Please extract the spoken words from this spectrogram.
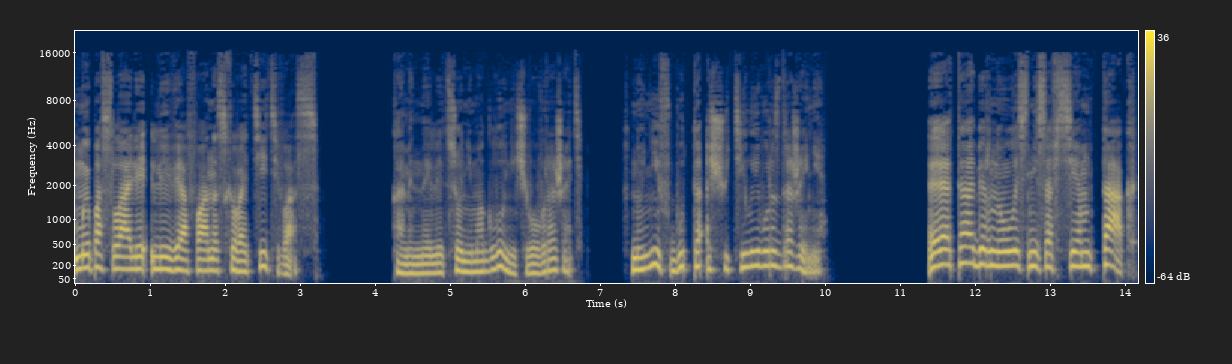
Мы послали Левиафана схватить вас. Каменное лицо не могло ничего выражать, но Ниф будто ощутила его раздражение. Это обернулось не совсем так,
